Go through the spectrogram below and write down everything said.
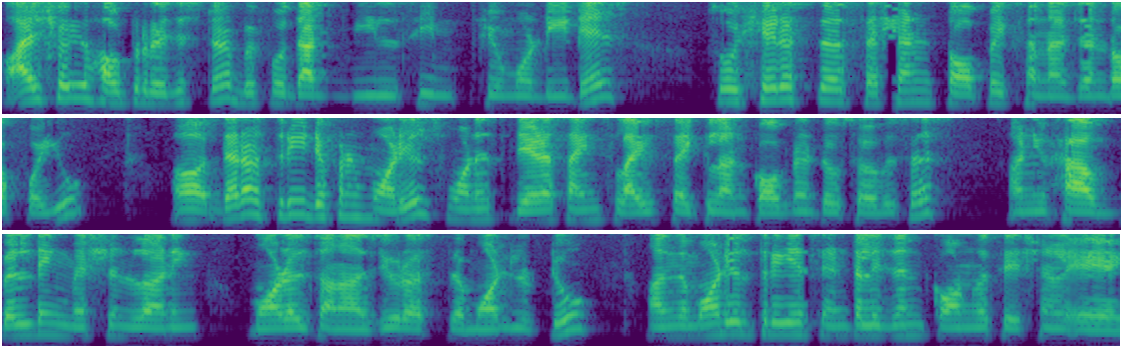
i'll show you how to register before that we'll see few more details so here is the session topics and agenda for you uh, there are three different modules one is data science lifecycle and cognitive services and you have building machine learning models on azure as the module 2 and the module 3 is intelligent conversational ai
